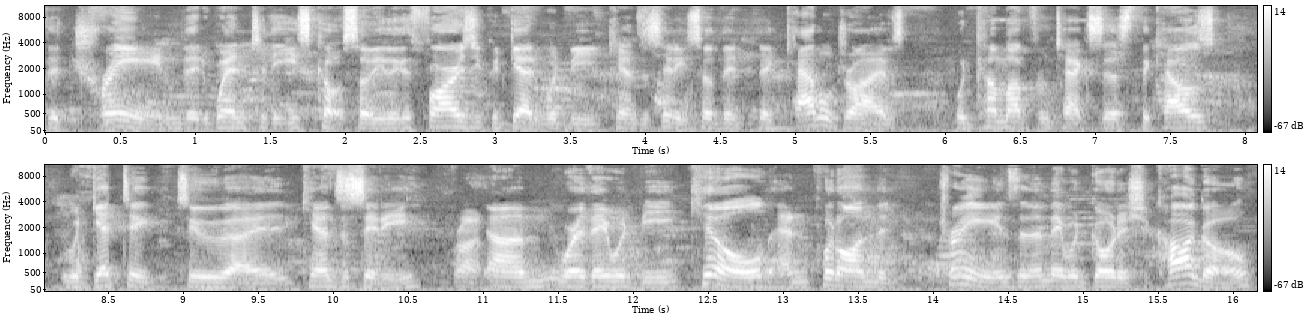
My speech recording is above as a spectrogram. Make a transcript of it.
the train that went to the East Coast. So as far as you could get would be Kansas City. So the, the cattle drives would come up from Texas. The cows would get to, to uh, Kansas City, Right. um, where they would be killed and put on the trains, and then they would go to Chicago.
